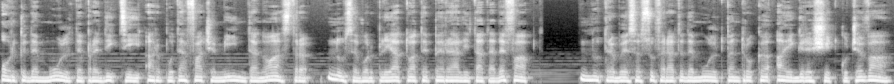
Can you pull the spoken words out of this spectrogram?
Oricât de multe predicții ar putea face mintea noastră, nu se vor plia toate pe realitatea de fapt. Nu trebuie să suferi atât de mult pentru că ai greșit cu ceva.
